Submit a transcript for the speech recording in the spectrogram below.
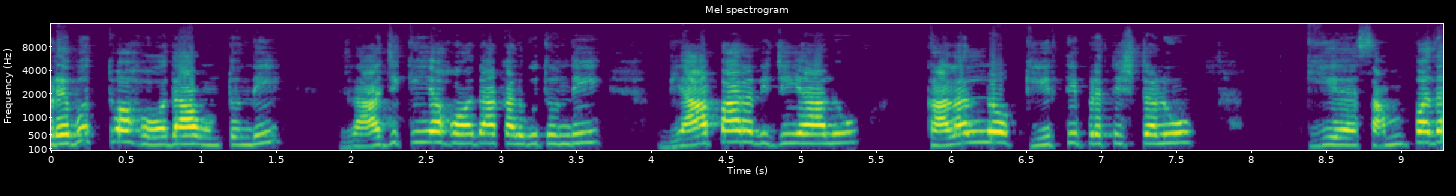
ప్రభుత్వ హోదా ఉంటుంది రాజకీయ హోదా కలుగుతుంది వ్యాపార విజయాలు కళల్లో కీర్తి ప్రతిష్టలు సంపద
